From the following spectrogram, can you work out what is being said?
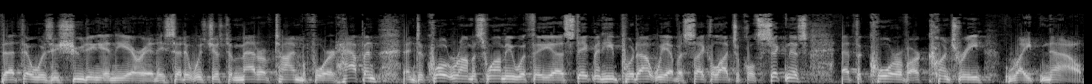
that there was a shooting in the area. They said it was just a matter of time before it happened. And to quote Ramaswamy with a uh, statement he put out, we have a psychological sickness at the core of our country right now.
